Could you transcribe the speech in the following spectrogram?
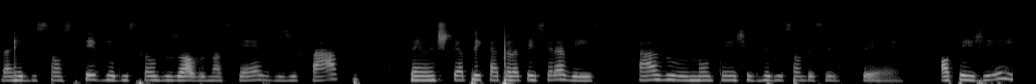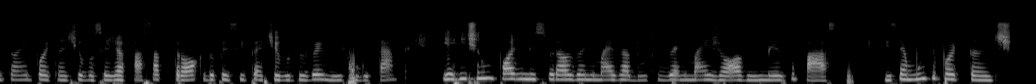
da redução, se teve redução dos ovos nas fezes de fato, né, antes de aplicar pela terceira vez. Caso não tenha tido redução desses é, OPG, então é importante que você já faça a troca do princípio ativo do vermífugo, tá? E a gente não pode misturar os animais adultos e os animais jovens no mesmo pasto. Isso é muito importante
